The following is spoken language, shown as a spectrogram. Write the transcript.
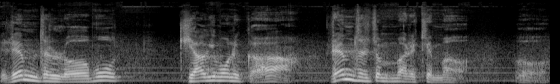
렘들 너무 귀하게 보니까 렘들 좀막 이렇게 뭐어좀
